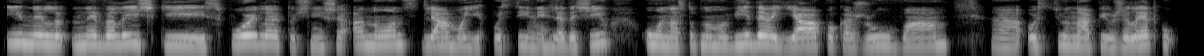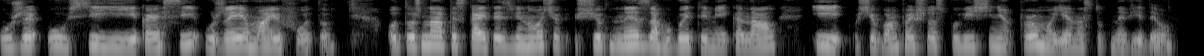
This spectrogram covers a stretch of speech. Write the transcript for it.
І невеличкий спойлер, точніше, анонс для моїх постійних глядачів. У наступному відео я покажу вам е, ось цю напівжилетку уже у всій її красі, уже я маю фото. Отож, натискайте дзвіночок, щоб не загубити мій канал і щоб вам прийшло сповіщення про моє наступне відео.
